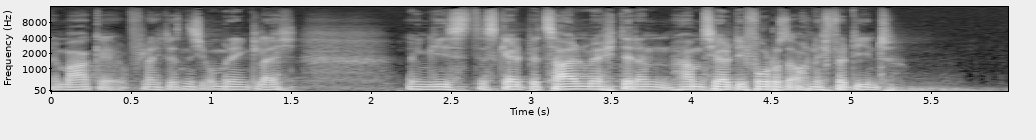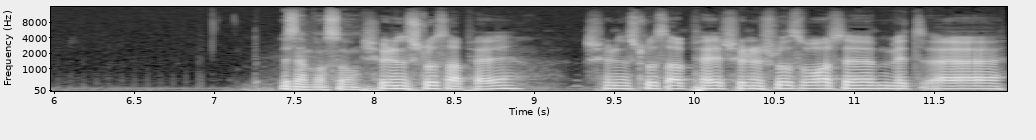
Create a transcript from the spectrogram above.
eine Marke vielleicht jetzt nicht unbedingt gleich irgendwie das Geld bezahlen möchte, dann haben sie halt die Fotos auch nicht verdient. Ist einfach so. Schönes Schlussappell. Schönes Schlussappell, schöne Schlussworte mit äh,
